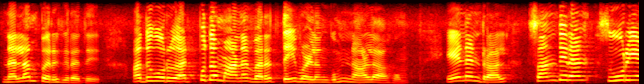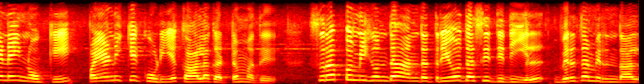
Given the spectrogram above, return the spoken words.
நலம் பெறுகிறது. அது ஒரு அற்புதமான வரத்தை வழங்கும் நாளாகும். ஏனென்றால் சந்திரன் சூரியனை நோக்கி பயணிக்கக்கூடிய காலகட்டம் அது. சிறப்பு மிகுந்த அந்த திரியோதசி திதியில் விரதம் இருந்தால்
